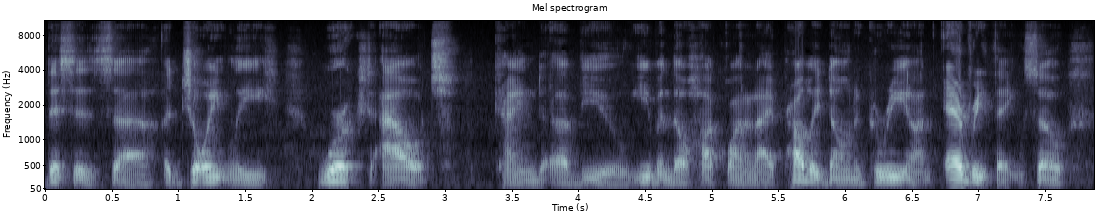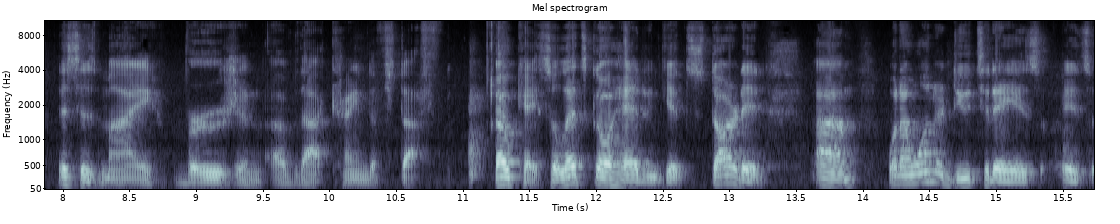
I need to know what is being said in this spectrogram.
this is uh, a jointly worked out kind of view, even though Hak-Wan and I probably don't agree on everything. So this is my version of that kind of stuff. Okay, so let's go ahead and get started. Um, what I want to do today is, is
